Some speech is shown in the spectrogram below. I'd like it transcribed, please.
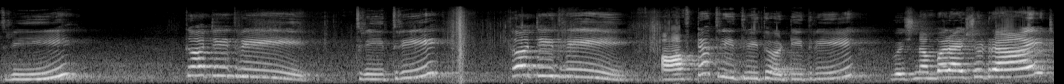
3, 33. 3, 3, 33. After 3, 3, 33, which number I should write?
